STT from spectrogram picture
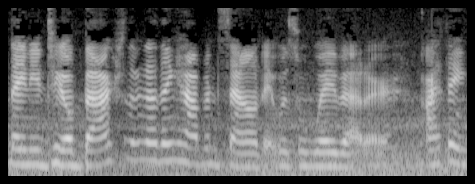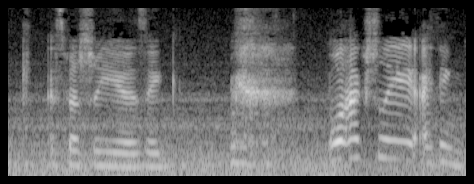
They need to go back to the Nothing Happened sound. It was way better. I think Especially You is a... well, actually, I think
